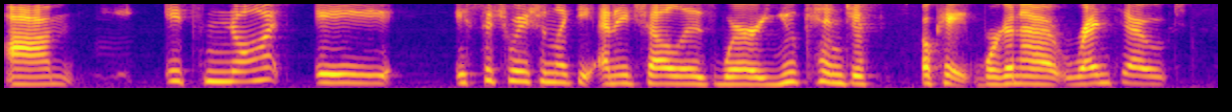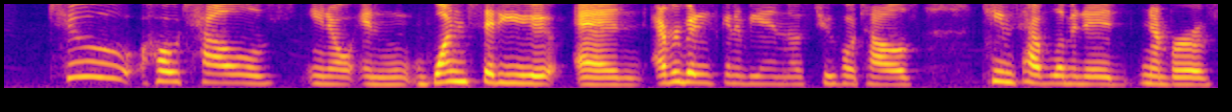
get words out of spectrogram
Um, it's not a a situation like the NHL is where you can just okay, we're gonna rent out two hotels, you know, in one city, and everybody's going to be in those two hotels. Teams have limited number of,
